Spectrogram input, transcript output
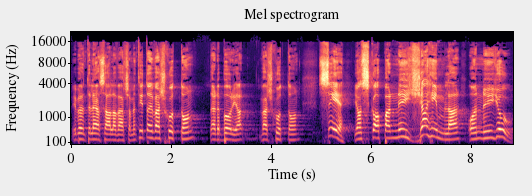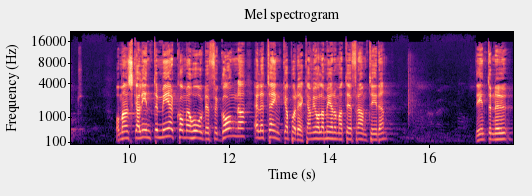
Vi behöver inte läsa alla verser, men titta i vers 17, där det börjar. Vers 17. Se, jag skapar nya himlar och en ny jord. Och man skall inte mer komma ihåg det förgångna eller tänka på det. Kan vi hålla med om att det är framtiden? Det är inte nu.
